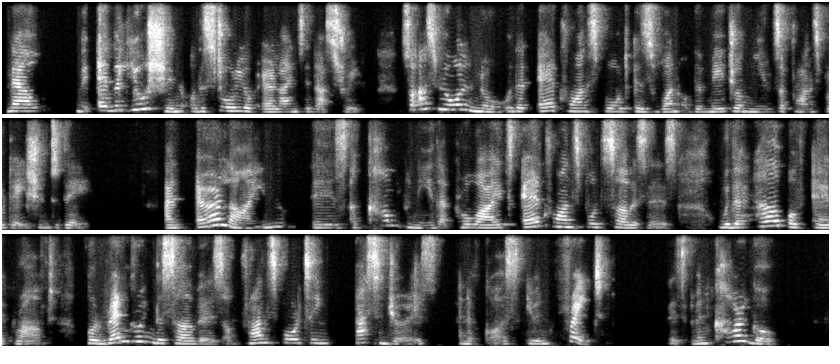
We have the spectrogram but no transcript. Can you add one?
Now the evolution or the story of airlines industry. So as we all know that air transport is one of the major means of transportation today. An airline is a company that provides air transport services with the help of aircraft for rendering the service of transporting passengers and of course even freight. There's even cargo.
